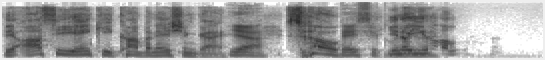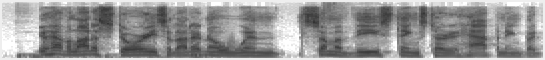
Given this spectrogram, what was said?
the Aussie Yankee combination guy. Yeah, So basically, you know, you have a, you have a lot of stories, and I don't know when some of these things started happening, but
